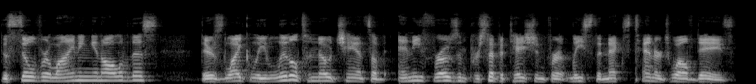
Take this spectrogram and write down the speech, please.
The silver lining in all of this? There's likely little to no chance of any frozen precipitation for at least the next 10 or 12 days,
